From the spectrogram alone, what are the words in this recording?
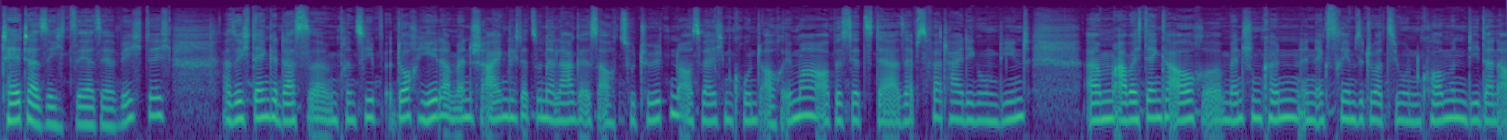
Tätersicht sehr, sehr wichtig. Also ich denke, dass äh, im Prinzip doch jeder Mensch eigentlich dazu in der Lage ist, auch zu töten, aus welchem Grund auch immer, ob es jetzt der Selbstverteidigung dient. Ähm, aber ich denke auch, äh, Menschen können in Extremsituationen kommen, die dann auch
